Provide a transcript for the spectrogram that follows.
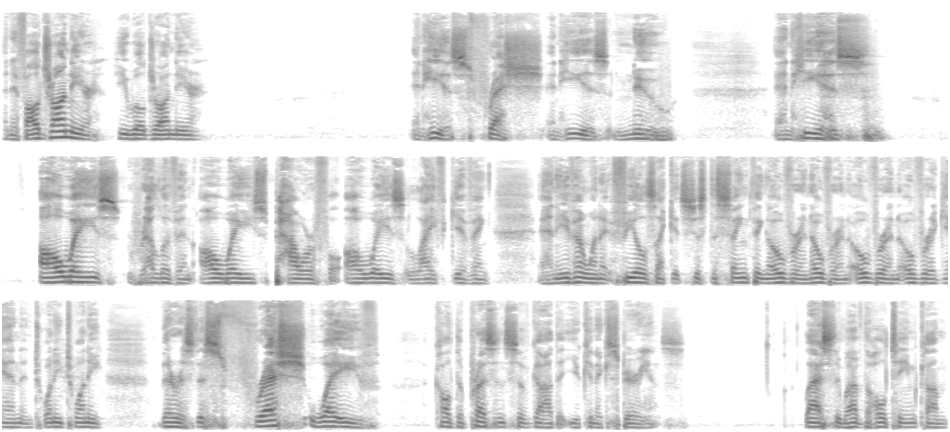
And if I'll draw near, He will draw near. And He is fresh and He is new and He is always relevant, always powerful, always life giving. And even when it feels like it's just the same thing over and over and over and over again in 2020, there is this fresh wave called the presence of God that you can experience. Lastly, we'll have the whole team come.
